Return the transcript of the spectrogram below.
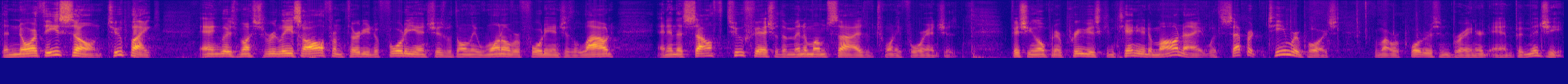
The northeast zone, two pike, anglers must release all from 30 to 40 inches with only one over 40 inches allowed. And in the south, two fish with a minimum size of 24 inches. Fishing opener previews continue tomorrow night with separate team reports from our reporters in Brainerd and Bemidji.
